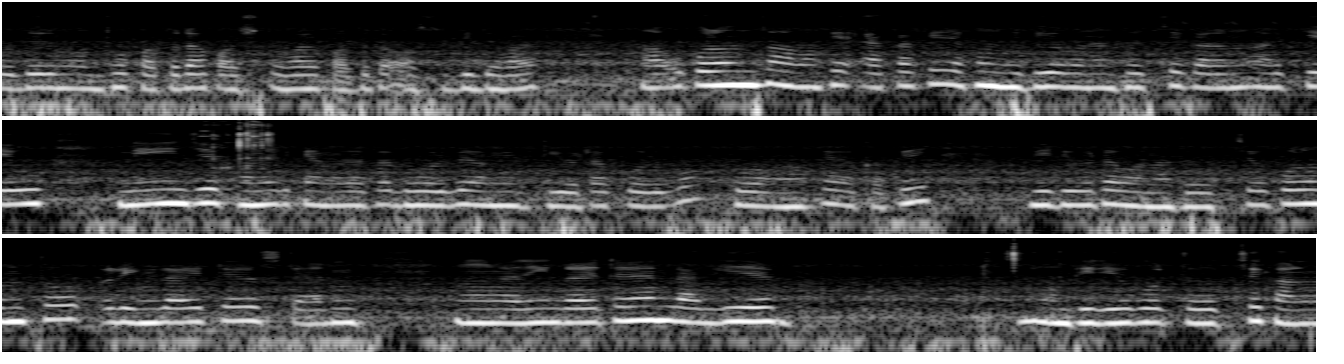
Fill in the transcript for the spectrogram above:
রোদের মধ্যে কতটা কষ্ট হয়, কতটা অসুবিধে হয়। উপরন্ত আমাকে একাকেই এখন ভিডিও বানাতে হচ্ছে, কারণ আর কেউ নেই যে ফোনের ক্যামেরাটা ধরবে, আমি ভিডিওটা করব। তো আমাকে একাকেই ভিডিওটা বানাতে হচ্ছে। উপরন্ত রিং লাইটের স্ট্যান্ড রিং লাইটে লাগিয়ে ভিডিও করতে হচ্ছে, কারণ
